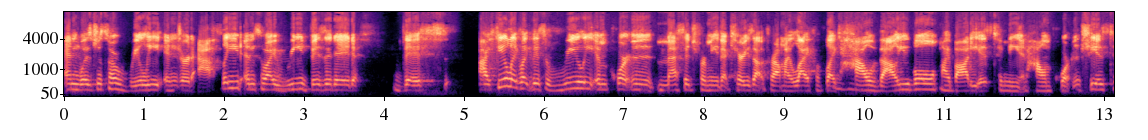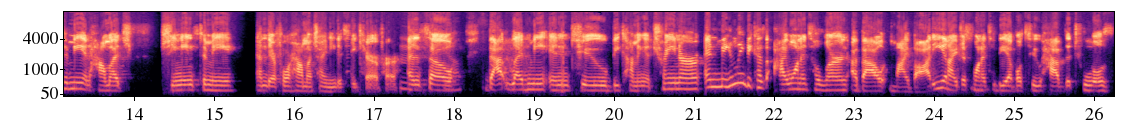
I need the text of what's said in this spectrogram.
and was just a really injured athlete. And so I mm-hmm. revisited this I feel like like this really important message for me that carries out throughout my life of like mm-hmm. how valuable my body is to me and how important she is to me and how much she means to me and therefore how much I need to take care of her. Mm-hmm. And so yeah. that led me into becoming a trainer and mainly because I wanted to learn about my body and I just wanted to be able to have the tools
